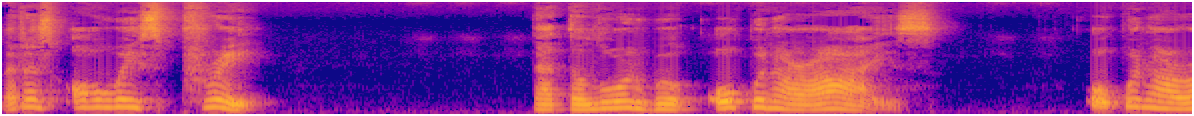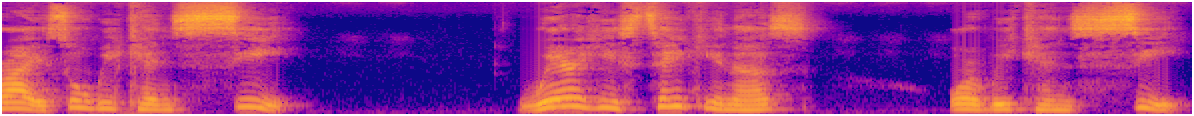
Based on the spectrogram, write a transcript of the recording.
Let us always pray that the Lord will open our eyes, open our eyes so we can see where He's taking us, or we can see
